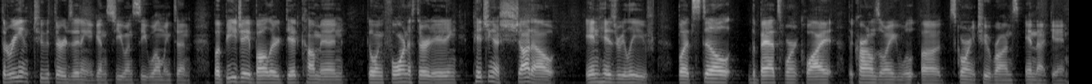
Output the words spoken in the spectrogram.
three and two thirds inning against UNC Wilmington. But B.J. Butler did come in, going four and a third inning, pitching a shutout in his relief. But still, the bats weren't quiet. The Cardinals only uh, scoring two runs in that game.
